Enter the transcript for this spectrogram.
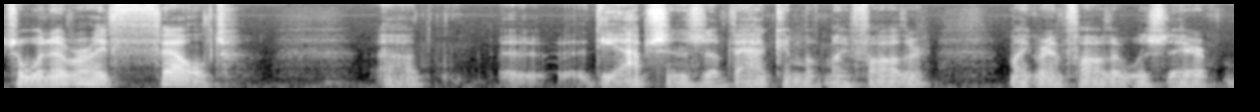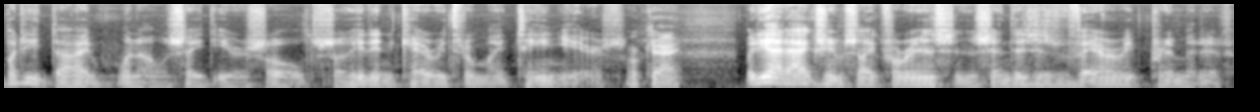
So whenever I felt uh, uh, the absence, the vacuum of my father, my grandfather was there, but he died when I was eight years old, so he didn't carry through my teen years. Okay. But he had axioms like, for instance, and this is very primitive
